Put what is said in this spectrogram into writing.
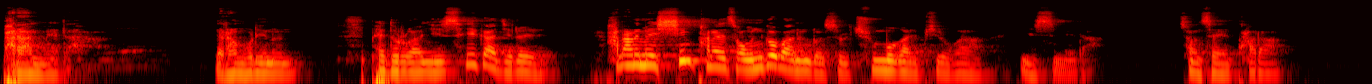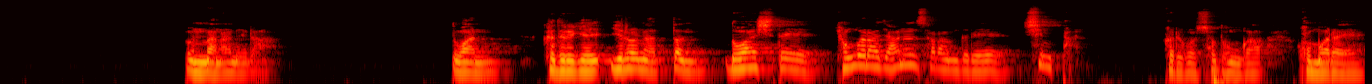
바랍니다. 여러분 우리는 베드로가 이 세 가지를 하나님의 심판에서 언급하는 것을 주목할 필요가 있습니다. 전세의 타락 뿐만 아니라 또한 그들에게 일어났던 노아 시대에 경건하지 않은 사람들의 심판 그리고 소돔과 고모라의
